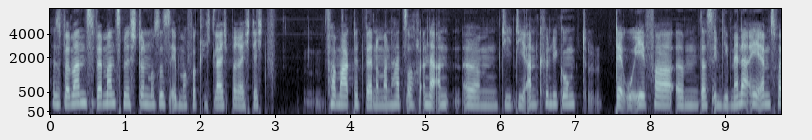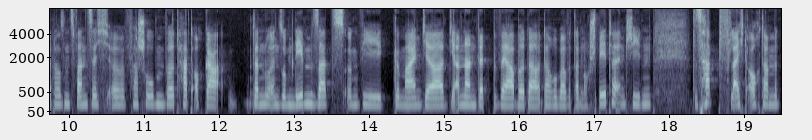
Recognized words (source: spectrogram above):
Also wenn man es wenn man's mischt, dann muss es eben auch wirklich gleichberechtigt vermarktet werden. Und man hat es auch an der An ähm, die, die Ankündigung der UEFA, ähm, dass eben die Männer-EM 2020 äh, verschoben wird, hat auch gar dann nur in so einem Nebensatz irgendwie gemeint, ja, die anderen Wettbewerbe, da, darüber wird dann noch später entschieden. Das hat vielleicht auch damit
